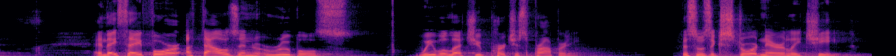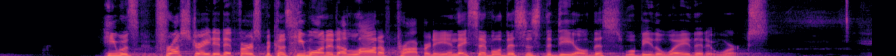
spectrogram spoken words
And they say, For a thousand rubles, we will let you purchase property. This was extraordinarily cheap. He was frustrated at first because he wanted a lot of property. And they said, Well, this is the deal. This will be the way that it works.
